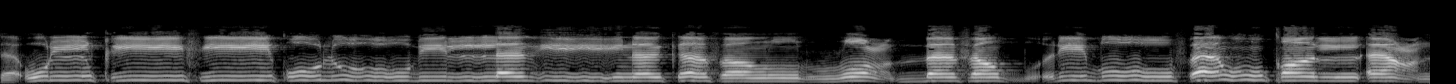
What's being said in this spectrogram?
سَأُلْقِي فِي قُلُوبِ الَّذِينَ كَفَرُوا الرُّعْبَ فَاضْرِبُوا فَوْقَ الْأَعْنَاقِ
